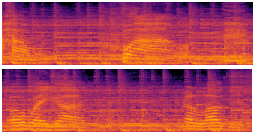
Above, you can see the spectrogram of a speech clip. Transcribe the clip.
Wow. Wow. Oh my god. I love this.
